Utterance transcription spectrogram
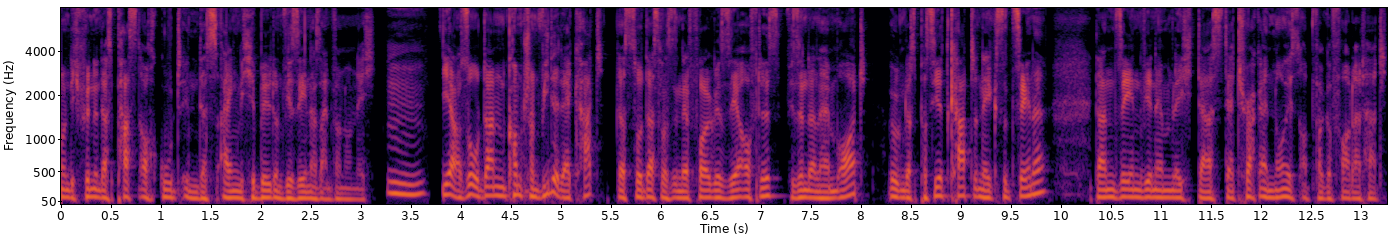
und ich finde, das passt auch gut in das eigentliche Bild und wir sehen das einfach noch nicht. Mhm. Ja, so, dann kommt schon wieder der Cut. Das ist so das, was in der Folge sehr oft ist. Wir sind an einem Ort, irgendwas passiert, Cut, nächste Szene. Dann sehen wir nämlich, dass der Truck ein neues Opfer gefordert hat.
